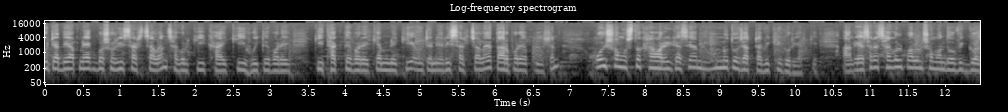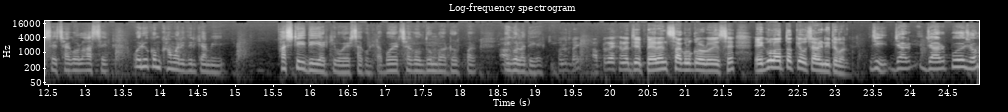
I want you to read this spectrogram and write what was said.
ওইটা দিয়ে আপনি এক বছর রিসার্চ চালান, ছাগল কি খায়, কি হইতে পারে, কি থাকতে পারে, কেমনে কি, ওইটা নিয়ে রিসার্চ চালায়, তারপরে আপনি আসেন। ওই সমস্ত খামারের কাছে আমি উন্নত জাতটা বিক্রি করি আর কি আর এছাড়া ছাগল পালন সম্বন্ধে অভিজ্ঞ আছে, ছাগল আছে ওই রকম খামারিদেরকে আমি ফার্স্টেই দিই আর কি বয়ের ছাগলটা বয়ের ছাগল দুম্বা ডোরপার এগুলা দিই আর কি। ভাই আপনার এখানে যে প্যারেন্টস ছাগলগুলো রয়েছে এগুলো তো কেউ চালিয়ে নিতে পারবে। জি যার যার প্রয়োজন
